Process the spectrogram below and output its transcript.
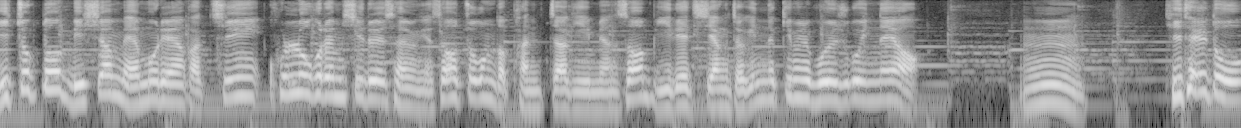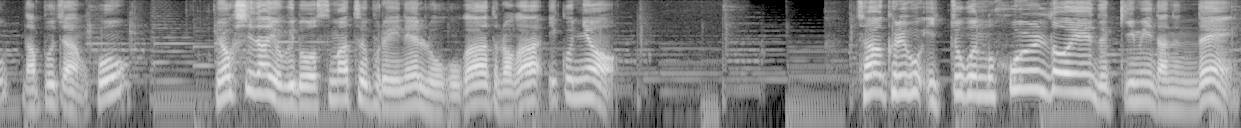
이쪽도 미션 메모리와 같이 홀로그램 C를 사용해서 조금 더 반짝이면서 미래지향적인 느낌을 보여주고 있네요. 음, 디테일도 나쁘지 않고 역시나 여기도 스마트 브레인의 로고가 들어가 있군요. 자, 그리고 이쪽은 홀더의 느낌이 나는데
